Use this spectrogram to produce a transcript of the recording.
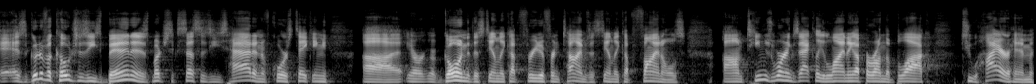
as good of a coach as he's been and as much success as he's had, and of course taking uh, or going to the Stanley Cup three different times, the Stanley Cup Finals, um, teams weren't exactly lining up around the block to hire him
